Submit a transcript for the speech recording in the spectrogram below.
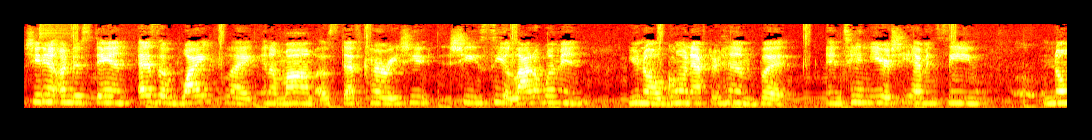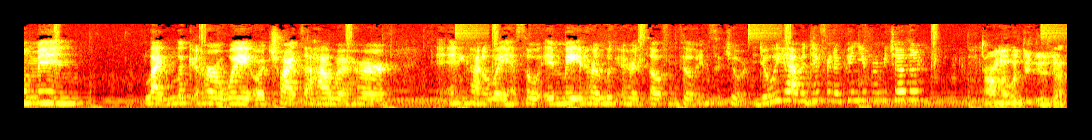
she didn't understand as a wife, like and a mom of Steph Curry. She she see a lot of women, you know, going after him, but in 10 years she haven't seen no men like look at her away or try to holler at her in any kind of way and so it made her look at herself and feel insecure do we have a different opinion from each other i don't know what did you say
